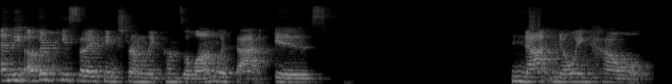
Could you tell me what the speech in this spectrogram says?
And the other piece that I think strongly comes along with that is not knowing how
